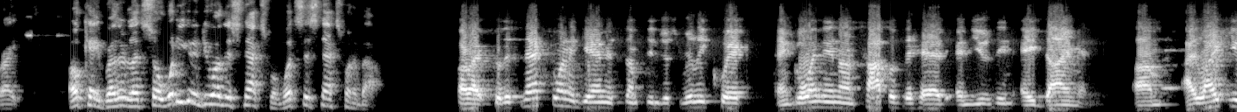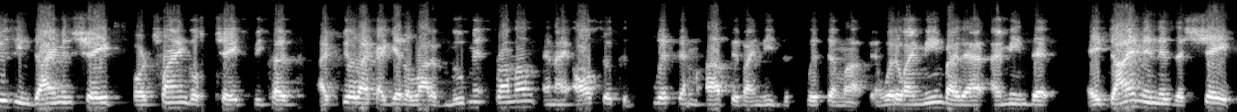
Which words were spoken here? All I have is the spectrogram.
Right. Okay, brother. Let's. So, what are you going to do on this next one? What's this next one about? All right. So this next one again is something just really quick and going in on top of the head and using a diamond. Um, I like using diamond shapes or triangle shapes because I feel like I get a lot of movement from them and I also could split them up if I need to split them up. And what do I mean by that? I mean that a diamond is a shape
